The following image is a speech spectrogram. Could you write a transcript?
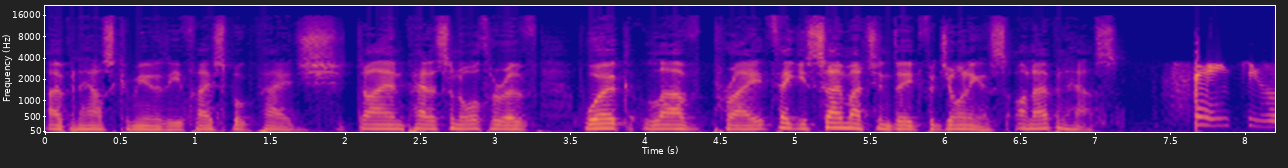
Open House Community Facebook page. Diane Paddison, author of Work, Love, Pray. Thank you so much indeed for joining us on Open House. Thank you,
